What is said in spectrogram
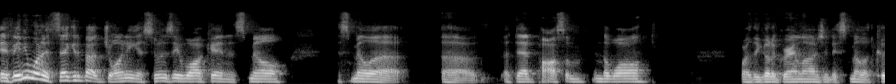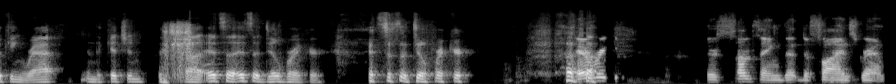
if anyone is thinking about joining as soon as they walk in and smell smell a a, a dead possum in the wall, or they go to Grand Lodge and they smell a cooking rat in the kitchen, uh, it's a it's a deal breaker. It's just a deal breaker. every there's something that defines Grand.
